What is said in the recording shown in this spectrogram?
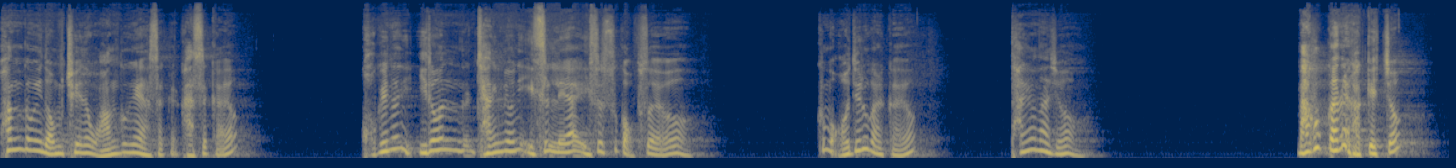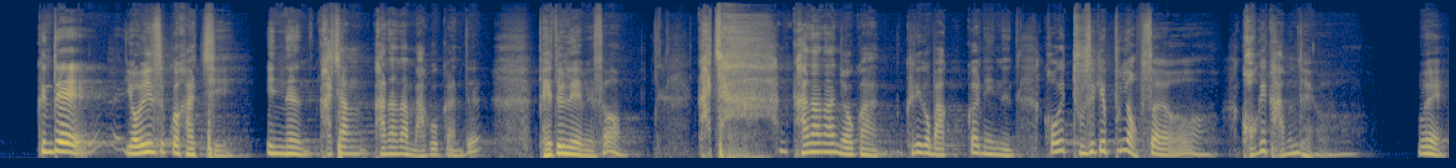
황금이 넘쳐 있는 왕궁에 갔을까요? 거기는 이런 장면이 있을래야 있을 수가 없어요. 그럼 어디로 갈까요? 당연하죠. 마국간을 갔겠죠? 근데 여인숙과 같이 있는 가장 가난한 마국간들 베들레헴에서 가장 가난한 여관 그리고 마국간에 있는 거기 두세 개뿐이 없어요. 거기 가면 돼요. 왜?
